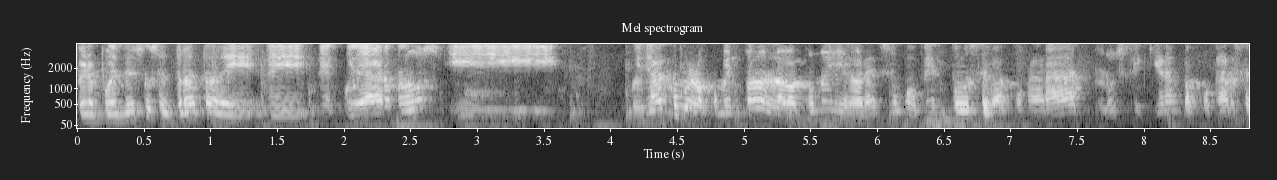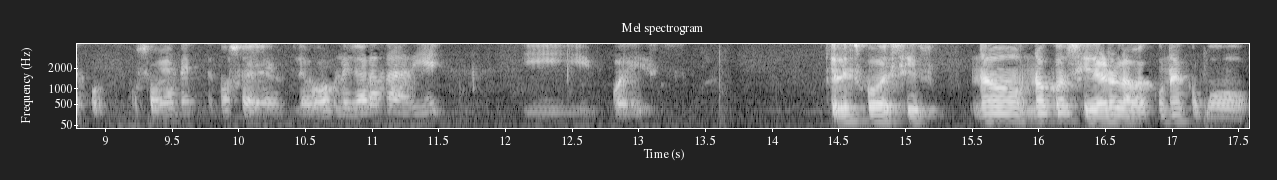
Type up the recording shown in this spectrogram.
pero pues de eso se trata, de, de, cuidarnos y pues ya como lo comentaron, la vacuna llegará en su momento, se vacunarán los que quieran vacunarse, porque pues obviamente no se le va a obligar a nadie y pues, ¿qué les puedo decir? no, no considero la vacuna como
